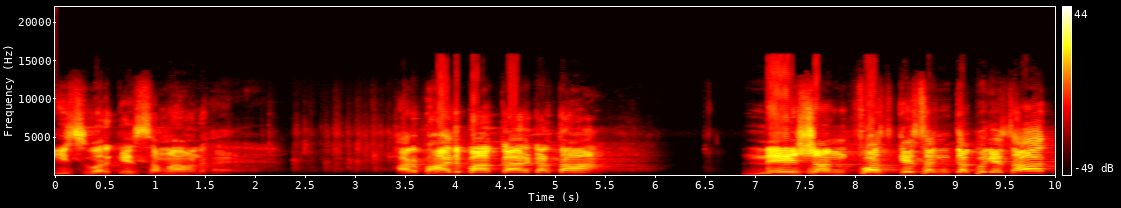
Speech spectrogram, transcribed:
ईश्वर के समान है। हर भाजपा कार्यकर्ता नेशन फ़र्स्ट के संकल्प के साथ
